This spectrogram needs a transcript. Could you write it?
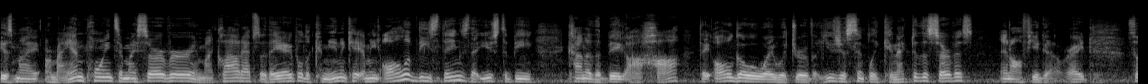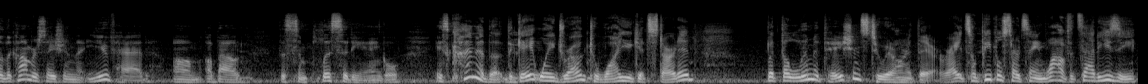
is my are my endpoints and my server and my cloud apps are they able to communicate? I mean, all of these things that used to be kind of the big aha, they all go away with Druva. You just simply connect to the service and off you go, right? So the conversation that you've had um, about the simplicity angle is kind of the, the gateway drug to why you get started but the limitations to it aren't there, right? So people start saying, wow, if it's that easy,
